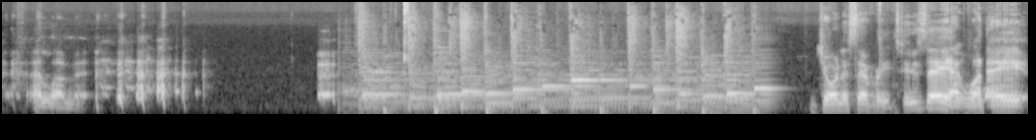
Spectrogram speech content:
I love it. Join us every Tuesday at 1 a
